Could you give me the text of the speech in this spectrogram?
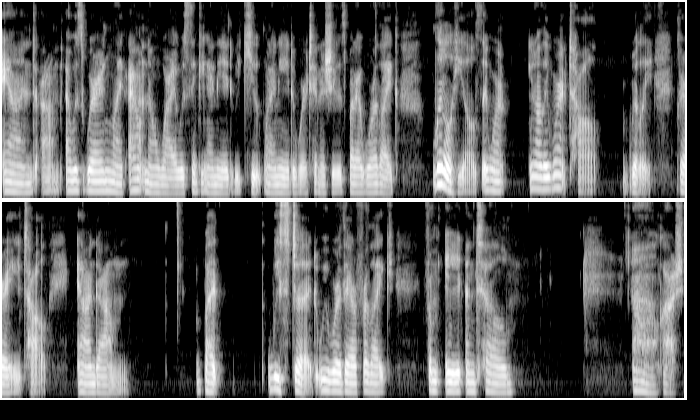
and um, I was wearing like I don't know why I was thinking I needed to be cute when I needed to wear tennis shoes, but I wore like little heels. They weren't, you know, they weren't tall, really, very tall, and um, but we stood. We were there for like from eight until oh gosh,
